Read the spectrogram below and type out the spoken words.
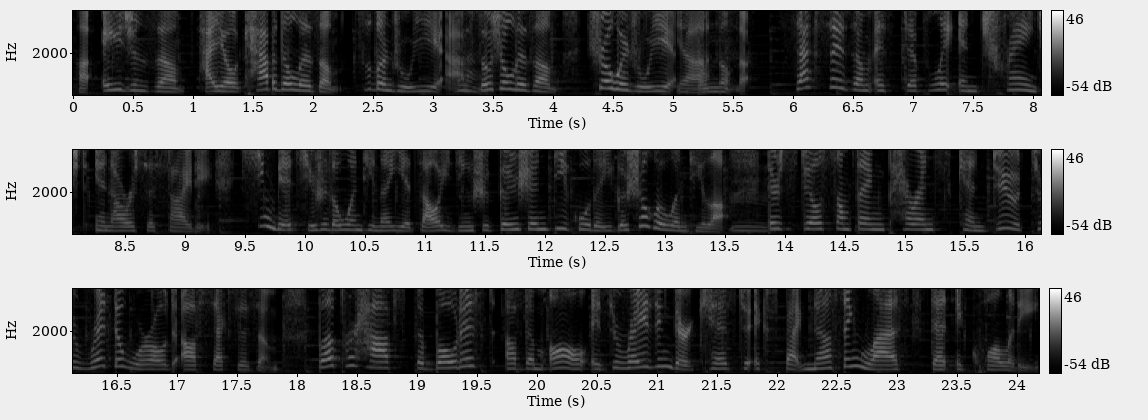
啊，ageism，还有 capitalism 资本主义啊，socialism 社会主义等等的。Sexism is deeply entrenched in our society. 性别歧视的问题呢，也早已经是根深蒂固的一个社会问题了。Mm. There's still something parents can do to rid the world of sexism, but perhaps the boldest of them all is to raising their kids to expect nothing less than equality.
